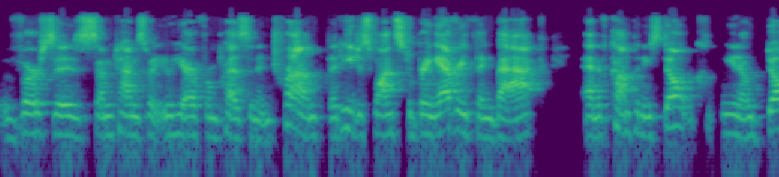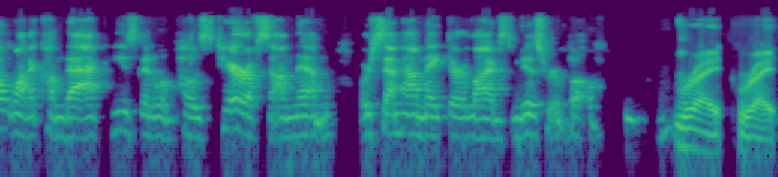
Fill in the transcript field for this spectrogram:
versus sometimes what you hear from President Trump that he just wants to bring everything back and if companies don't you know don't want to come back he's going to impose tariffs on them or somehow make their lives miserable. Right right.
